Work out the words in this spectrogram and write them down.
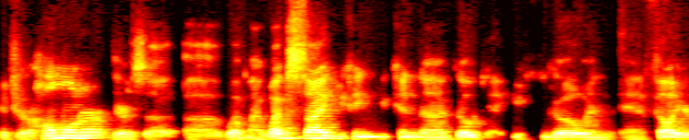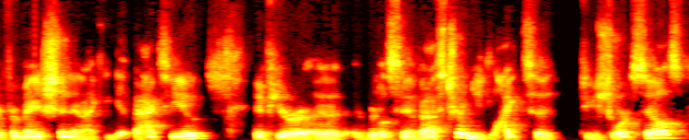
If you're a homeowner, there's a, what my website. You can you can uh, go you can go and, and fill out your information, and I can get back to you. If you're a, a real estate investor and you'd like to do short sales,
